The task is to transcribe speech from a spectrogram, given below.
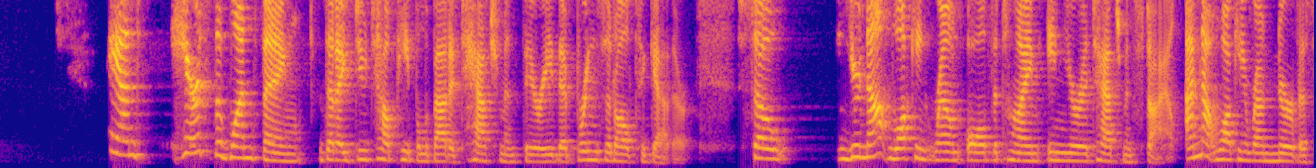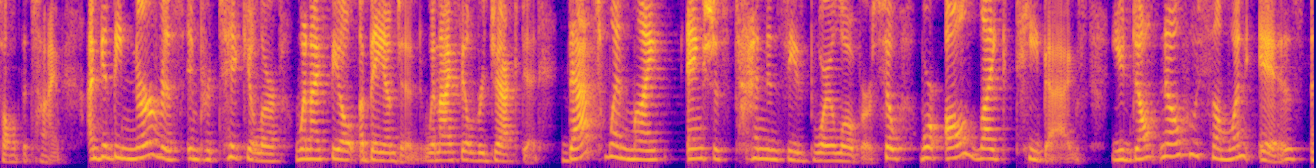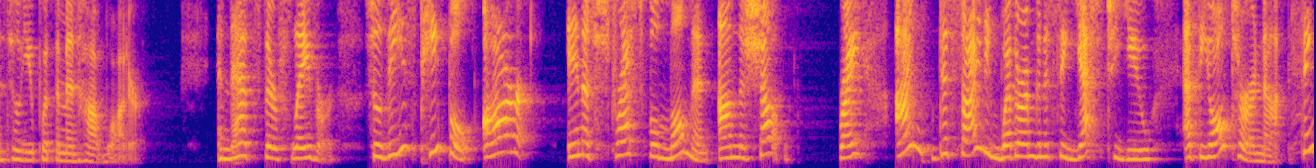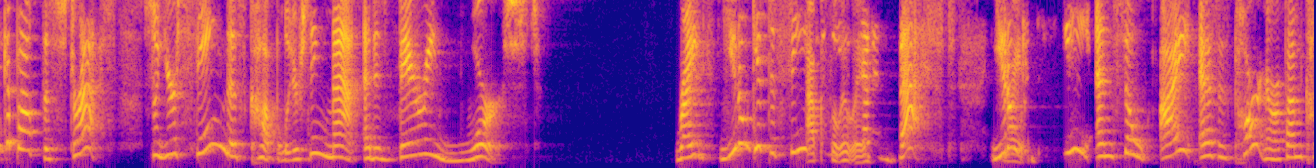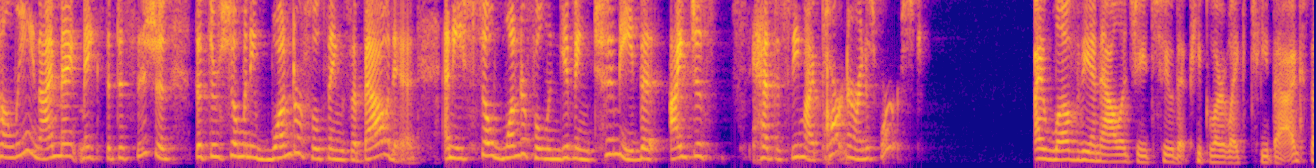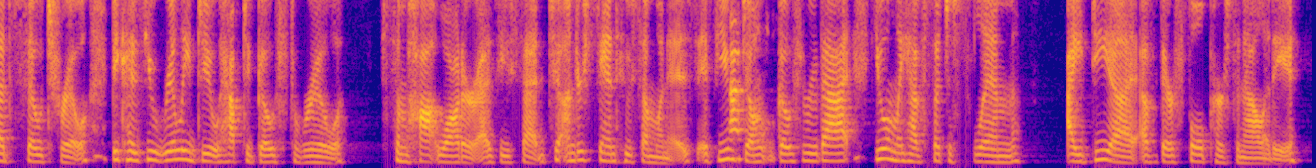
And here's the one thing that I do tell people about attachment theory that brings it all together. So you're not walking around all the time in your attachment style. I'm not walking around nervous all the time. I'm going to be nervous in particular when I feel abandoned, when I feel rejected. That's when my anxious tendencies boil over. So we're all like tea bags. You don't know who someone is until you put them in hot water. And that's their flavor. So these people are in a stressful moment on the show, right? I'm deciding whether I'm going to say yes to you at the altar or not. Think about the stress. So you're seeing this couple, you're seeing Matt at his very worst, right? You don't get to see absolutely at his best. You don't right. get to see. And so I, as his partner, if I'm Colleen, I might make the decision that there's so many wonderful things about it. And he's so wonderful in giving to me that I just had to see my partner at his worst. I love the analogy too that people are like tea bags. That's so true because you really do have to go through some hot water, as you said, to understand who someone is. If you Absolutely. don't go through that, you only have such a slim idea of their full personality.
